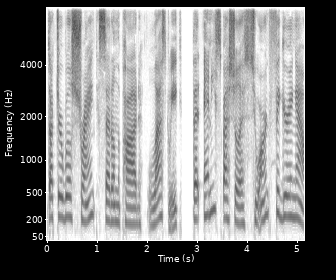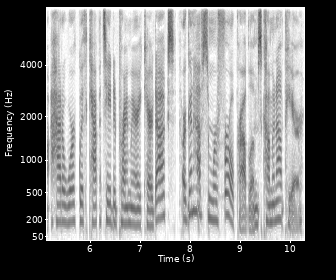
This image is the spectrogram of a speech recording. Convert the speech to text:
Dr. Will Shrank said on the pod last week that any specialists who aren't figuring out how to work with capitated primary care docs are going to have some referral problems coming up here.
